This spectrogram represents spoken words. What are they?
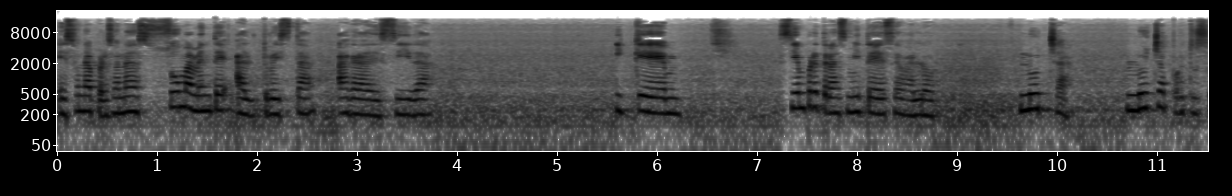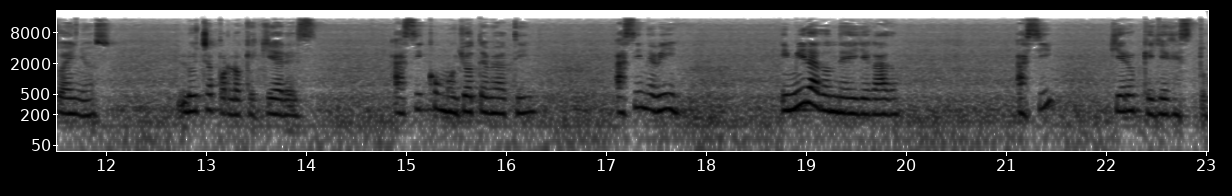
Es una persona sumamente altruista, agradecida y que siempre transmite ese valor. Lucha, lucha por tus sueños, lucha por lo que quieres. Así como yo te veo a ti, así me vi. Y mira dónde he llegado. Así quiero que llegues tú.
